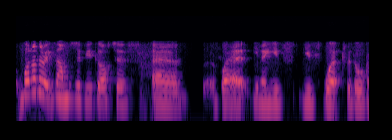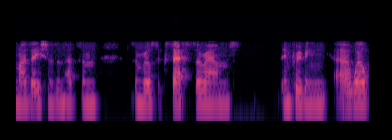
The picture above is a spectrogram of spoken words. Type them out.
What other examples have you got of uh, where you know you've you've worked with organisations and had some some real success around improving uh, well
